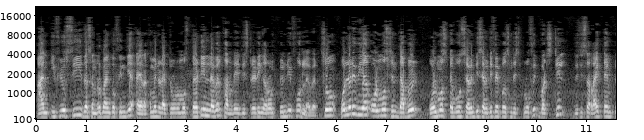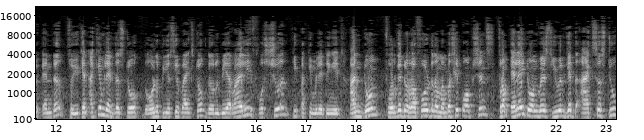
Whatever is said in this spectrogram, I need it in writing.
And if you see the central bank of india India, I recommended at almost 13 level. Currently, it is trading around 24 level. So already we are almost in double, almost above 70 75 percentage profit. But still, this is the right time to enter. So you can accumulate the stock, the all the PSU bank stock. There will be a rally for sure. Keep accumulating it, and don't forget to refer to the membership options. From Elite onwards, you will get the access to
